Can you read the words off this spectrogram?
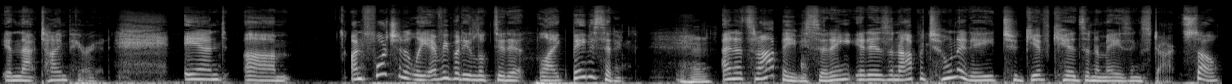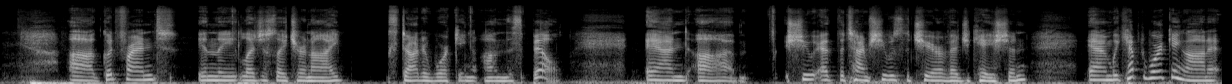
in that time period. And um, unfortunately, everybody looked at it like babysitting. And it's not babysitting, it is an opportunity to give kids an amazing start. So, a good friend in the legislature and I started working on this bill. And um, she, at the time, she was the chair of education. And we kept working on it,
